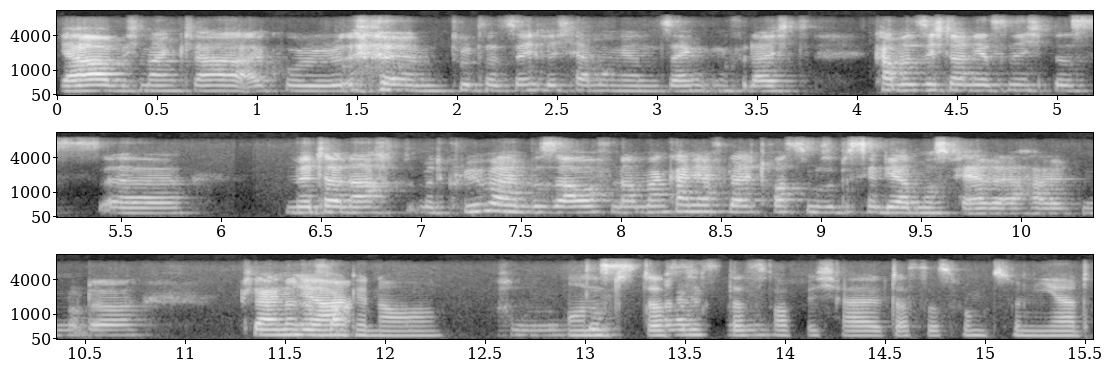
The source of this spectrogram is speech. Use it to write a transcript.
ja, ich meine, klar, Alkohol äh, tut tatsächlich Hemmungen senken. Vielleicht kann man sich dann jetzt nicht bis äh, Mitternacht mit Glühwein besaufen, aber man kann ja vielleicht trotzdem so ein bisschen die Atmosphäre erhalten oder kleinere Ja, genau. Und das, das, das hoffe ich halt, dass das funktioniert.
